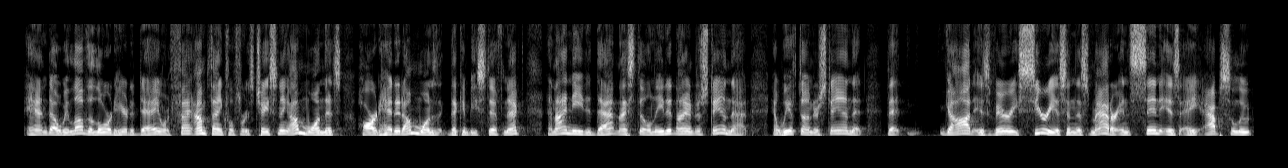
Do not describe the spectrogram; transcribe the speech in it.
And uh, we love the Lord here today. We're th- I'm thankful for his chastening. I'm one that's hard headed. I'm one that, that can be stiff necked. And I needed that and I still need it. And I understand that. And we have to understand that, that God is very serious in this matter, and sin is a absolute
